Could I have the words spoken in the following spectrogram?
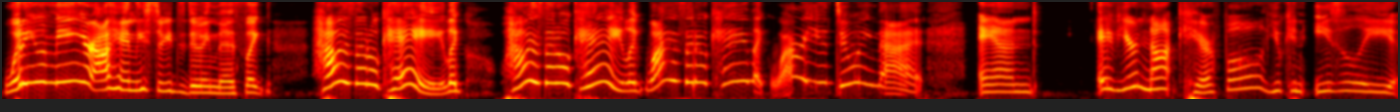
what do you mean you're out here in these streets doing this? Like, how is that okay? Like, how is that okay? Like, why is that okay? Like, why are you doing that? And if you're not careful, you can easily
